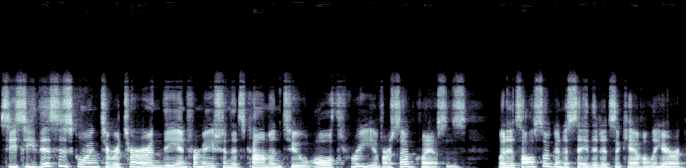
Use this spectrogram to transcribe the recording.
See, see, this is going to return the information that's common to all three of our subclasses, but it's also going to say that it's a Cavalier,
